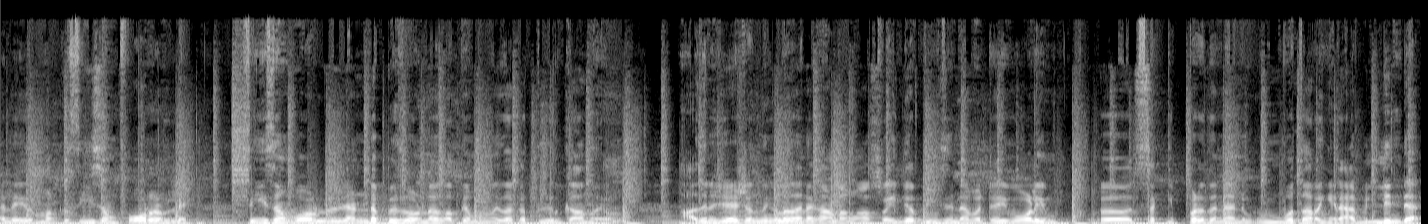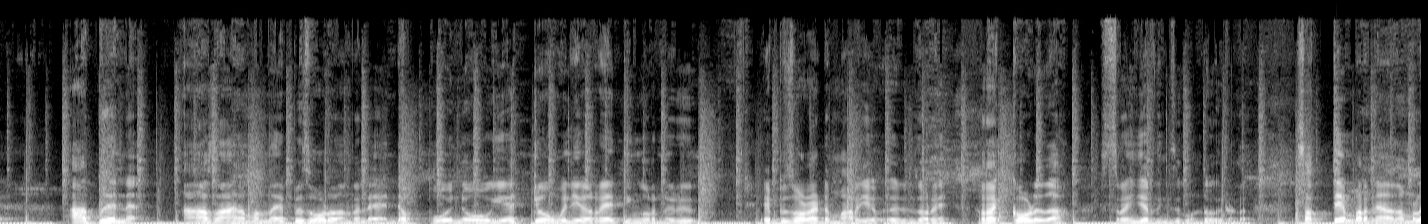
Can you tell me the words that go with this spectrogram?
അല്ലെങ്കിൽ നമുക്ക് സീസൺ ഫോർ ഉണ്ടല്ലേ സീസൺ ഫോറിൽ രണ്ട് എപ്പിസോഡിന്റെ സത്യം പറഞ്ഞാൽ ഇതൊക്കെ തീർക്കാവുന്നതേ ഉള്ളൂ. അതിനുശേഷം നിങ്ങൾ തന്നെ കാണണം ആ സ്ട്രേഞ്ചർ തിങ്സിന്റെ മറ്റേ വോളിയം ഇപ്പോഴത്തെ തന്നെ മുമ്പത്ത് ഇറങ്ങിയില്ല ആ വില്ലിന്റെ അത് തന്നെ. ആ സാധനം വന്ന എപ്പിസോഡ് കണ്ടല്ലേ എന്റെ പൊന്നോ ഏറ്റവും വലിയ റേറ്റിംഗ് കുറഞ്ഞൊരു എപ്പിസോഡായിട്ട് മാറിയ എന്താ പറയുക റെക്കോർഡ് ഇതാ സ്ട്രേഞ്ചർ തിങ്സ് കൊണ്ടുപോയിട്ടുണ്ട്. സത്യം പറഞ്ഞാൽ നമ്മൾ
